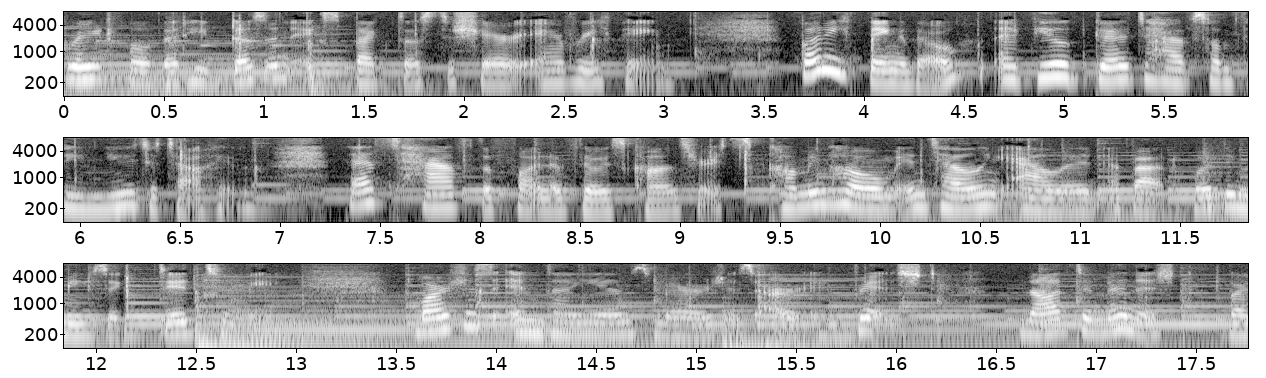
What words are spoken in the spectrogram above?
grateful that he doesn't expect us to share everything. Funny thing though, I feel good to have something new to tell him. That's half the fun of those concerts coming home and telling Alan about what the music did to me. Marge's and Diane's marriages are enriched, not diminished by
